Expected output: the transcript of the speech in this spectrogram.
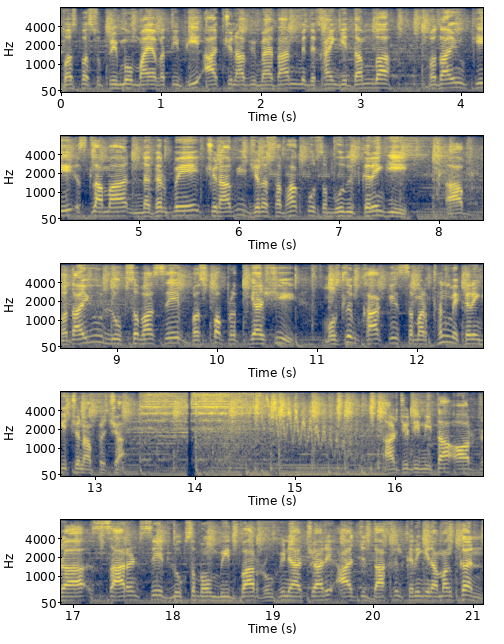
बसपा सुप्रीमो मायावती भी आज चुनावी मैदान में दिखाएँगी दम। बदायूं के इस्लामा नगर में चुनावी जनसभा को संबोधित करेंगी। बदायूं लोकसभा से बसपा प्रत्याशी मुस्लिम खां के समर्थन में करेंगी चुनाव प्रचार। आरजेडी नेता और सारण से लोकसभा उम्मीदवार रोहिणी आचार्य आज दाखिल करेंगे नामांकन।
